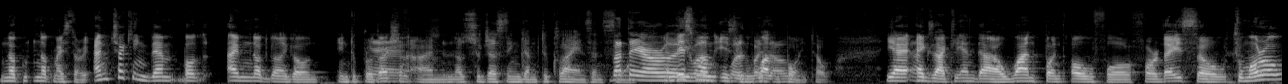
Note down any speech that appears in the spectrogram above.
not not my story. I'm checking them, but I'm not gonna go into production. Yeah, I'm not suggesting them to clients and so But on. they are this already one is in 1.0. 1.0. Yeah, exactly, and they are 1.0 for four days. So tomorrow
